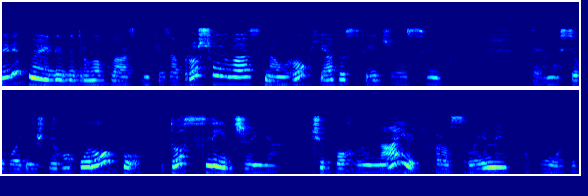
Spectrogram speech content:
Привіт, мої любі другокласники! Запрошую вас на урок Я досліджую світ. Тема сьогоднішнього уроку дослідження, чи поглинають рослини воду.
